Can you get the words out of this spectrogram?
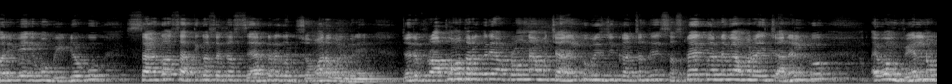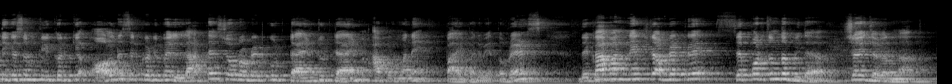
करेंगे और भिडियो को सांगसाथी सहित सेयार करने को जमार बोलेंगे जब प्रथम थर करेंगे आप चैनल को भिजिट कर सब्सक्राइब करेंगे आम चेल्क को एवं बेल नोटिफिकेशन क्लिक करके ऑल रे सेट करबे लेटेस्ट जॉब अपडेट को टाइम टू टाइम आपन माने पाई परबे तो फ्रेंड्स देखा नेक्स्ट अपडेट रे से पर्यंत विदाय जय जगन्नाथ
